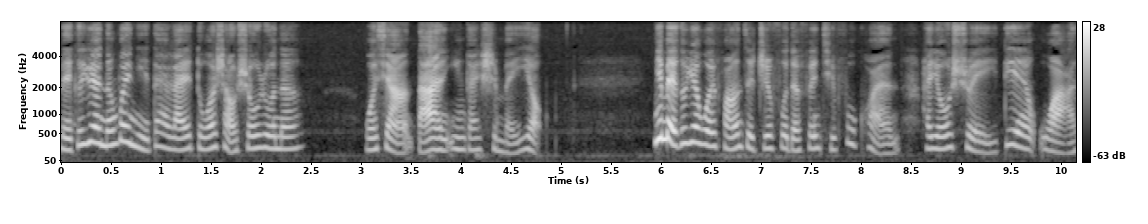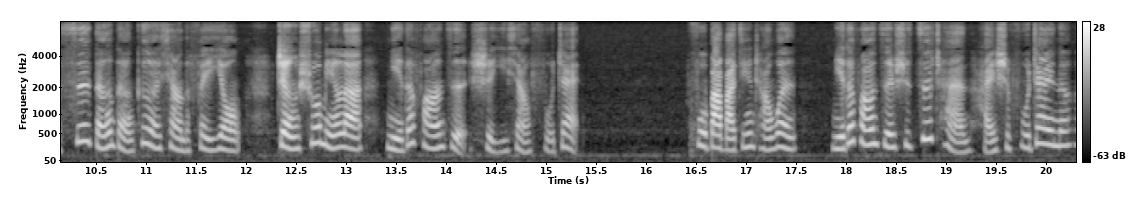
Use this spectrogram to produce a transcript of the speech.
每个月能为你带来多少收入呢？我想答案应该是没有。你每个月为房子支付的分期付款，还有水电、瓦斯等等各项的费用，正说明了你的房子是一项负债。富爸爸经常问：“你的房子是资产还是负债呢？”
